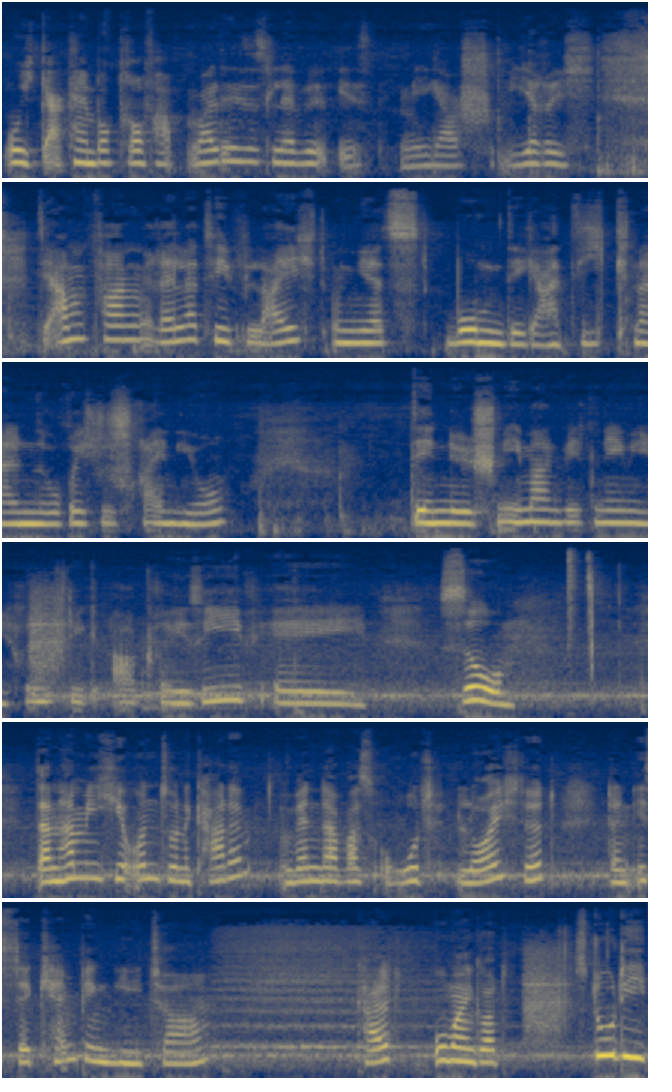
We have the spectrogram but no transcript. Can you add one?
Wo ich gar keinen Bock drauf habe, weil dieses Level ist mega schwierig. Die Anfang relativ leicht und jetzt, bumm, Digga, die knallen so richtig rein hier. Denn der Schneemann wird nämlich richtig aggressiv, ey. So. Dann haben wir hier unten so eine Karte. Wenn da was rot leuchtet, dann ist der Camping-Heater kalt. Oh mein Gott. Studi.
